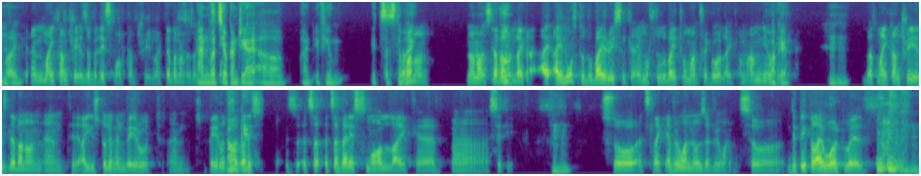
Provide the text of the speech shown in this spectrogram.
Mhm. Like, and my country is a very small country. Like Lebanon is a country. and what's your country I, uh, if you it's, It's Lebanon. No, no, it's Lebanon. Oh. Like I, I moved to Dubai recently. I moved to Dubai two months ago. Like I'm, I'm new Okay. here. hmm But my country is Lebanon, and uh, I used to live in Beirut. And Beirut is a very, it's, it's a, it's a very small like uh, uh, city. hmm So it's like everyone knows everyone. So the people I worked with, hmm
